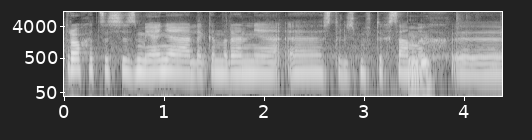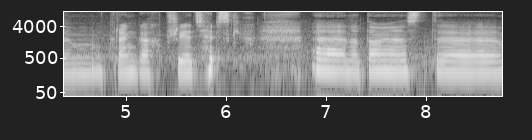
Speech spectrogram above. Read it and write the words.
trochę coś się zmienia, ale generalnie e, staliśmy w tych samych e, kręgach przyjacielskich. E, natomiast e,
